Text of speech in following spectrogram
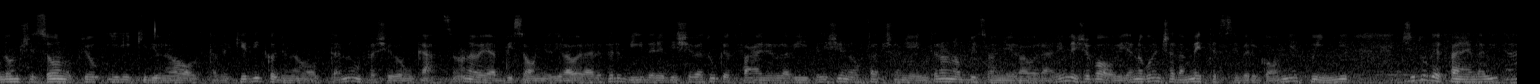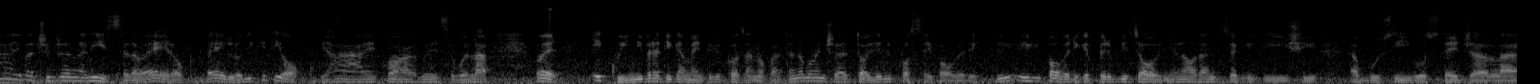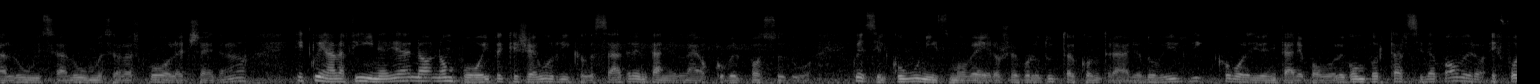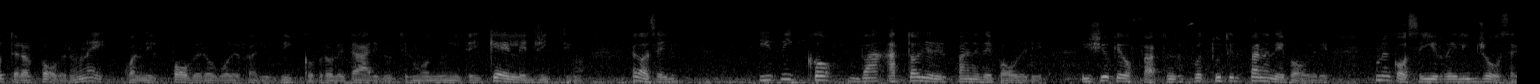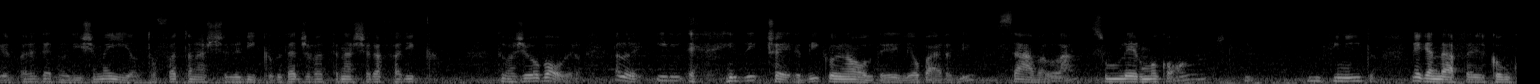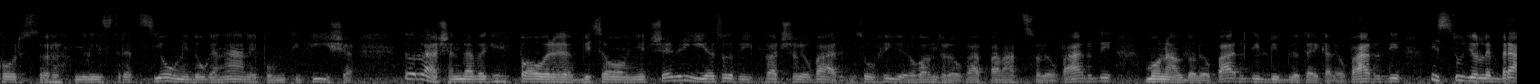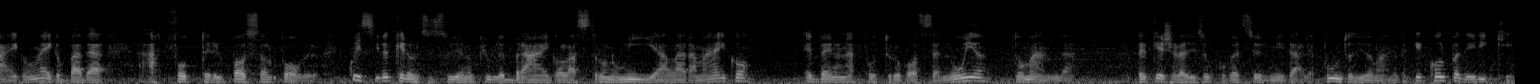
non ci sono più i ricchi di una volta, perché il ricco di una volta non faceva un cazzo, non aveva bisogno di lavorare per vivere, diceva tu che fai nella vita, dici non faccio niente, non ho bisogno di lavorare, invece poi hanno cominciato a mettersi vergogna e quindi dici tu che fai nella vita, ah io faccio giornalista, davvero, bello, di che ti occupi? Ah è qua, questo, quella, e quindi praticamente che cosa hanno fatto? Hanno cominciato a togliere il posto ai poveri, I, i poveri che per bisogno, no, tanti sacrifici, abusivo, osteggia la LUISA, l'UMS, la scuola, eccetera, no? E qui alla fine no, non puoi perché c'è un ricco che sta a 30 anni e là occupa il posto tuo. Questo è il comunismo vero, cioè quello tutto al contrario, dove il ricco vuole diventare povero, vuole comportarsi da povero e fottere al povero. Non è quando il povero vuole fare il ricco, proletari, tutto il mondo unito, il che è legittimo. La cosa è il, il ricco va a togliere il pane dei poveri. Dici io che ho fatto? Ho fottuto il pane dei poveri. Una cosa irreligiosa che il Padre Eterno dice, ma io ti ho fatto nascere ricco, che ti ha già fatto nascere a fare ricco? Ti facevo povero. Allora, il, il, cioè, una volta che Leopardi stava là sull'Ermocon, infinito, non è che andava a fare il concorso all'amministrazione doganale pontificia, dove là ci andava che il povero aveva bisogno, eccetera, io ricco, faccio Leopardi, suo figlio lo conto Leopardi, Palazzo Leopardi, Monaldo Leopardi, Biblioteca Leopardi, e studio l'ebraico, non è che vada a fottere il posto al povero, questi perché non si studiano più l'ebraico, l'astronomia, l'aramaico e vengono a fottere posto a noi? Domanda. Perché c'è la disoccupazione in Italia? Punto di domanda. Perché è colpa dei ricchi.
